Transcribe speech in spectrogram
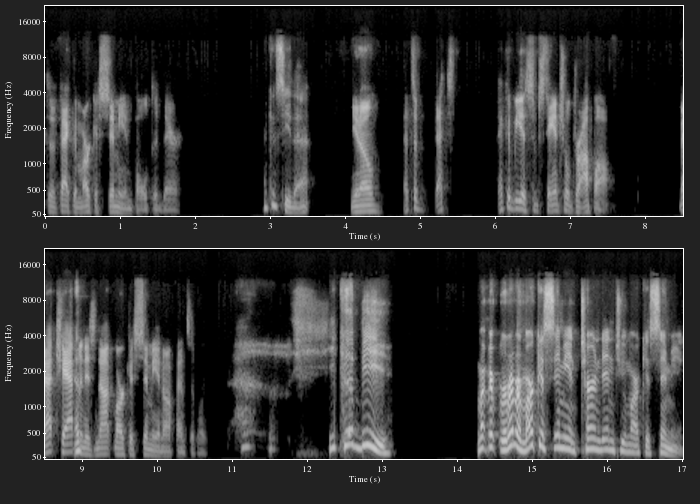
the fact that Marcus Semien bolted there. I can see that. You know, that's a, that's, that could be a substantial drop off. Matt Chapman is not Marcus Semien offensively. He could be. Remember, Marcus Semien turned into Marcus Semien.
